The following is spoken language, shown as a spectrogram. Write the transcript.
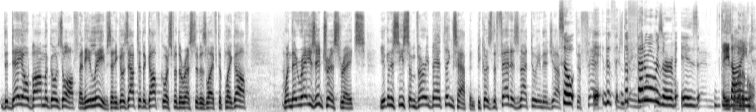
the day Obama goes off and he leaves and he goes out to the golf course for the rest of his life to play golf, when they raise interest rates, you're going to see some very bad things happen because the Fed is not doing their job. So the i- Fed the, is the Federal Reserve is designed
